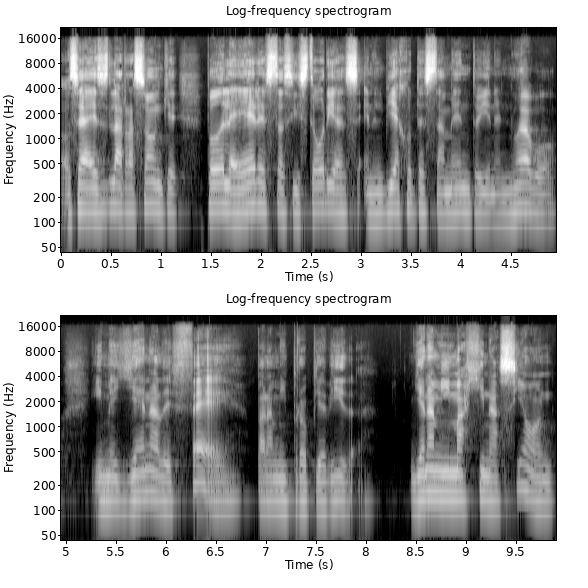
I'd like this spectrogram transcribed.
O sea, esa es la razón que puedo leer estas historias en el Viejo Testamento y en el Nuevo y me llena de fe para mi propia vida. Llena mi imaginación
